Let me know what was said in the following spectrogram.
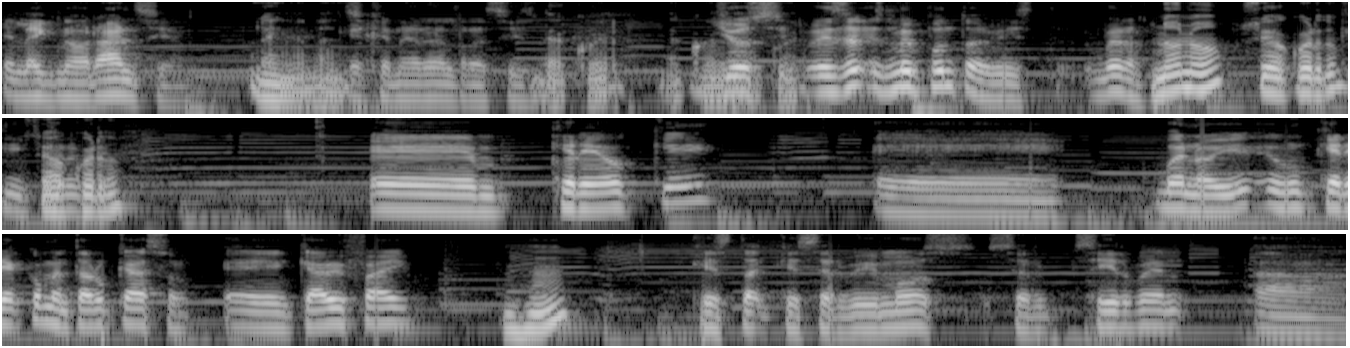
o la ignorancia La que ignorancia. genera el racismo. De acuerdo, de acuerdo. Yo de sí, es, es mi punto de vista. Bueno, No, no, estoy de acuerdo, estoy de acuerdo. Eh, creo que. Eh, bueno, quería comentar un caso. En Cabify, que, está, que servimos, ser- sirven a,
